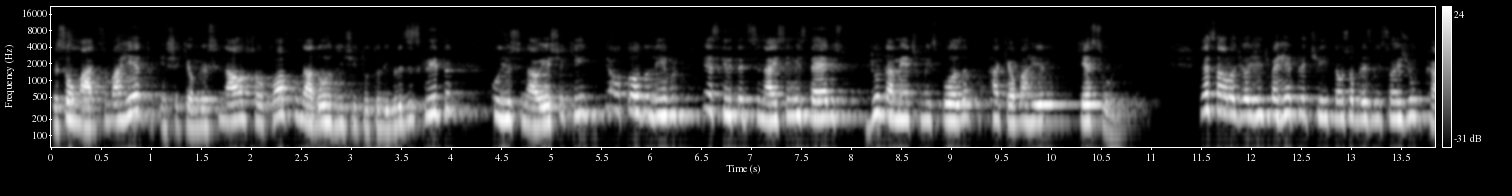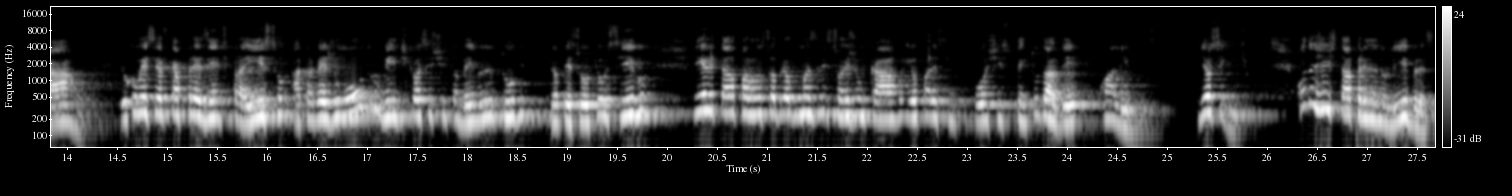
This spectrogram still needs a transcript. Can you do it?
Eu sou o Magson Barreto, este aqui é o meu sinal, sou cofundador do Instituto Libras Escrita, cujo sinal é este aqui, e autor do livro Escrita de Sinais Sem Mistérios, juntamente com minha esposa Raquel Barreto, que é surda. Nessa aula de hoje a gente vai refletir então sobre as lições de um carro. Eu comecei a ficar presente para isso através de um outro vídeo que eu assisti também no YouTube, de uma pessoa que eu sigo, e ele estava falando sobre algumas lições de um carro, e eu falei assim, poxa, isso tem tudo a ver com a Libras. E é o seguinte, quando a gente está aprendendo Libras,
